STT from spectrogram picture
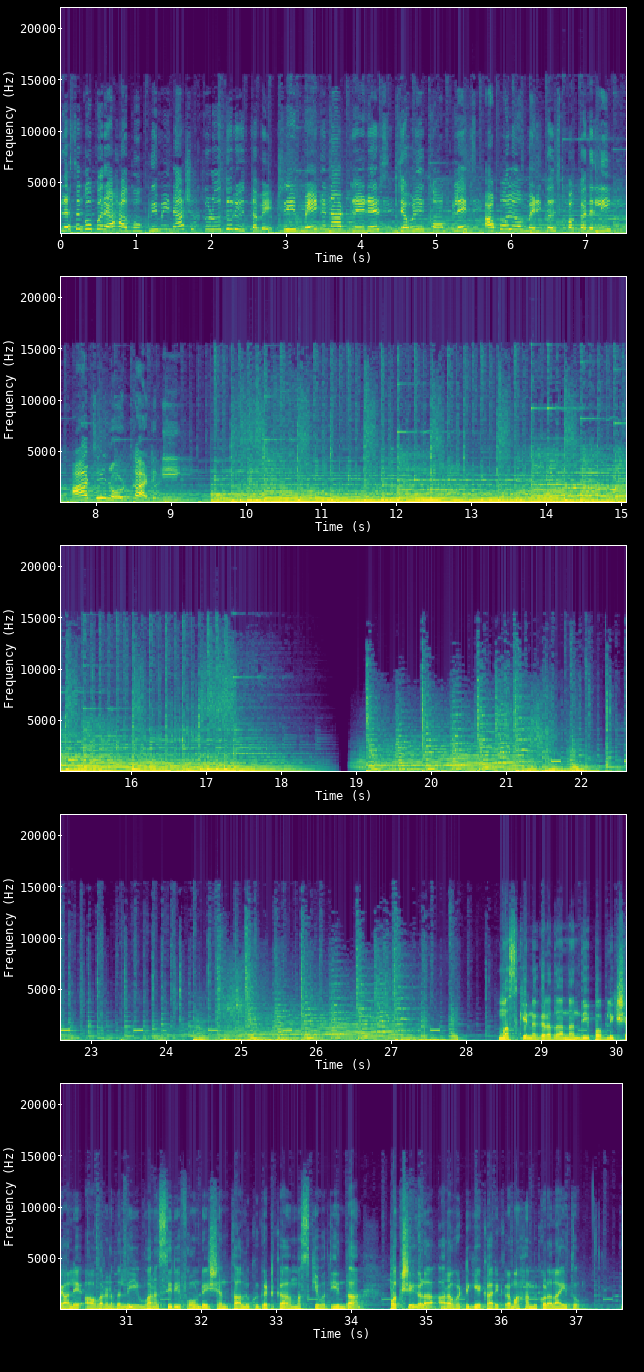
ರಸಗೊಬ್ಬರ ಹಾಗೂ ಕ್ರಿಮಿನಾಶಕಗಳು ದೊರೆಯುತ್ತವೆ. ಶ್ರೀ ಮೇಘನಾ ಟ್ರೇಡರ್ಸ್ ಜವಳಿ ಕಾಂಪ್ಲೆಕ್ಸ್ ಅಪೋಲೋ ಮೆಡಿಕಲ್ಸ್ ಪಕ್ಕದಲ್ಲಿ ಆರ್ಜಿ ರೋಡ್, ಕಾಟಗಿ. ಮಸ್ಕಿ ನಗರದ ನಂದಿ ಪಬ್ಲಿಕ್ ಶಾಲೆ ಆವರಣದಲ್ಲಿ ವನಸಿರಿ ಫೌಂಡೇಶನ್ ತಾಲೂಕು ಘಟಕ ಮಸ್ಕಿ ವತಿಯಿಂದ ಪಕ್ಷಿಗಳ ಅರವಟ್ಟಿಗೆ ಕಾರ್ಯಕ್ರಮ ಹಮ್ಮಿಕೊಳ್ಳಲಾಯಿತು.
